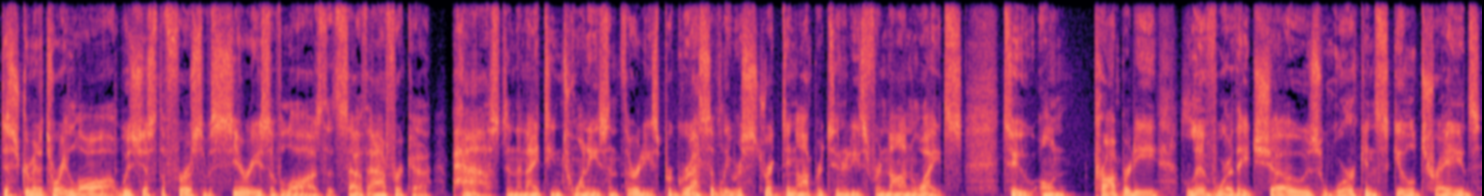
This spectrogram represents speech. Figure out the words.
discriminatory law was just the first of a series of laws that South Africa passed in the 1920s and 30s, progressively restricting opportunities for non whites to own property, live where they chose, work in skilled trades,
